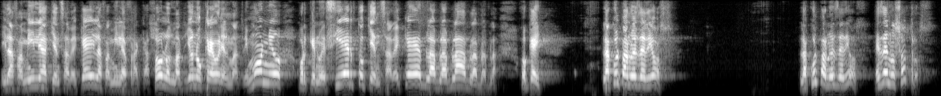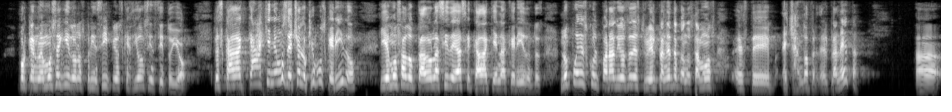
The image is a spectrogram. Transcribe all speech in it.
Y la familia, quién sabe qué, y la familia fracasó. Los yo no creo en el matrimonio porque no es cierto, quién sabe qué, bla, bla, bla, bla, bla, bla. Ok, la culpa no es de Dios. La culpa no es de Dios, es de nosotros. porque no hemos seguido los principios que Dios instituyó. Entonces, cada, quien hemos hecho lo que hemos querido y hemos adoptado las ideas que cada quien ha querido. Entonces, no puedes culpar a Dios de destruir el planeta cuando estamos este, echando a perder el planeta. Ah,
